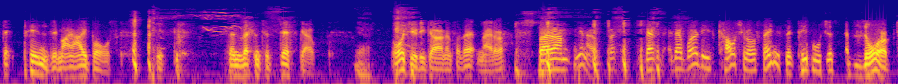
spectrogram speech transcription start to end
stick pins in my eyeballs than listen to disco. Yeah. Or Judy Garland, for that matter. But um, you know, but there, there were these cultural things that people just absorbed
